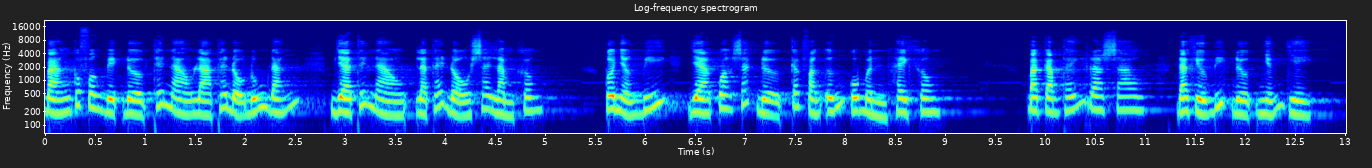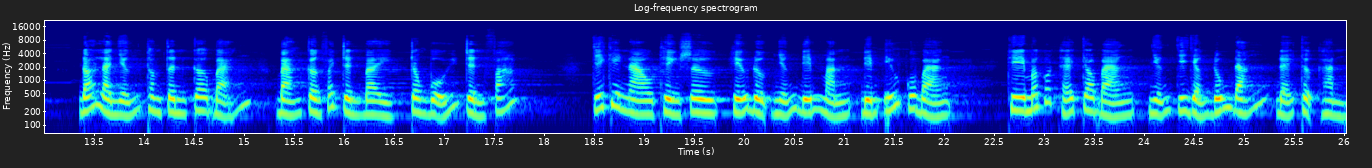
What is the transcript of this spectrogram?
Bạn có phân biệt được thế nào là thái độ đúng đắn và thế nào là thái độ sai lầm không? Có nhận biết và quan sát được các phản ứng của mình hay không? Bạn cảm thấy ra sao? Đã hiểu biết được những gì? Đó là những thông tin cơ bản bạn cần phải trình bày trong buổi trình pháp chỉ khi nào thiền sư hiểu được những điểm mạnh, điểm yếu của bạn, thì mới có thể cho bạn những chỉ dẫn đúng đắn để thực hành.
